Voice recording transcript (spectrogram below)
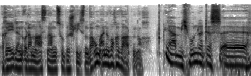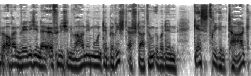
Regeln oder Maßnahmen zu beschließen. Warum eine Woche warten noch? Ja, mich wundert das äh, auch ein wenig in der öffentlichen Wahrnehmung und der Berichterstattung über den gestrigen Tag,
